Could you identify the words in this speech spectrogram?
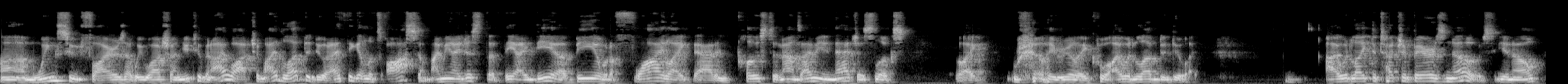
um, wingsuit flyers that we watch on YouTube, and I watch them. I'd love to do it. I think it looks awesome. I mean, I just the, the idea of being able to fly like that and close to the mountains. I mean, that just looks like really, really cool. I would love to do it. I would like to touch a bear's nose, you know.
